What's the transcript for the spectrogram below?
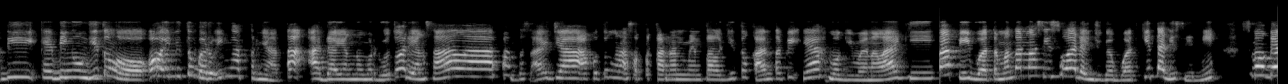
di kayak bingung gitu loh. Oh ini tuh baru ingat ternyata ada yang nomor dua tuh ada yang salah. Pantes aja, aku tuh ngerasa tekanan mental gitu kan. Tapi ya mau gimana lagi. Tapi buat teman-teman mahasiswa dan juga buat kita di sini, semoga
